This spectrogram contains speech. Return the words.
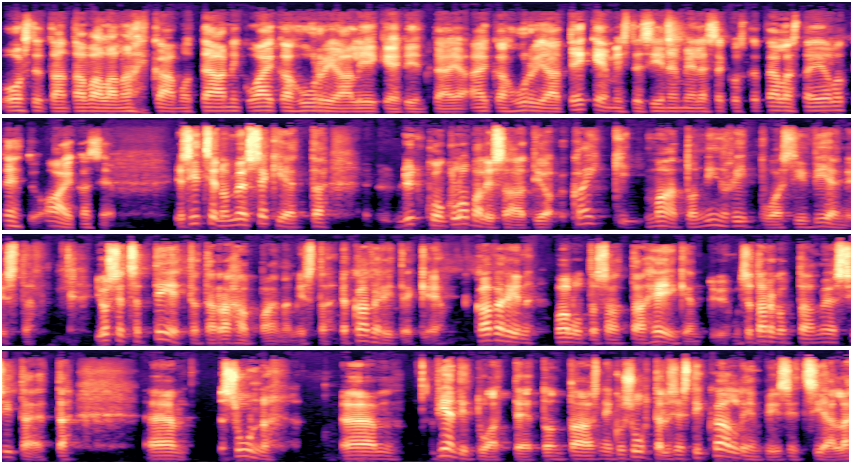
ostetaan tavallaan aikaa, mutta tämä on niin kuin aika hurjaa liikehdintää ja aika hurjaa tekemistä siinä mielessä, koska tällaista ei ole tehty aikaisemmin. Ja sitten siinä on myös sekin, että nyt kun on globalisaatio, kaikki maat on niin riippuvaisia viennistä. Jos et sä tee tätä rahan painamista ja kaveri tekee, kaverin valuutta saattaa heikentyä, mutta se tarkoittaa myös sitä, että ähm, sun ähm, vientituotteet on taas niin kuin suhteellisesti kalliimpia sit siellä,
